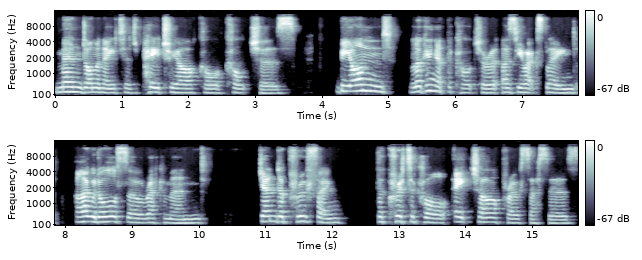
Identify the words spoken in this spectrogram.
men dominated patriarchal cultures. Beyond looking at the culture, as you explained, I would also recommend gender proofing the critical HR processes.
